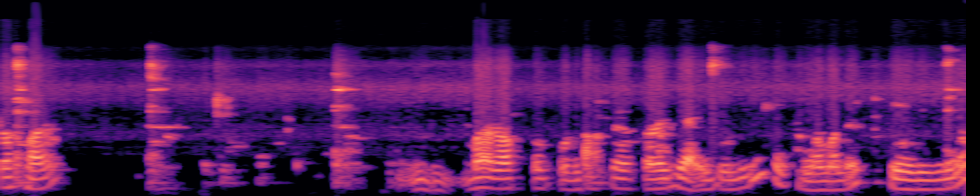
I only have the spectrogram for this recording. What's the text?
তখন বা রক্ত পরিষ্কার করা যাই বলি তখন আমাদের চিংড়িগুলো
